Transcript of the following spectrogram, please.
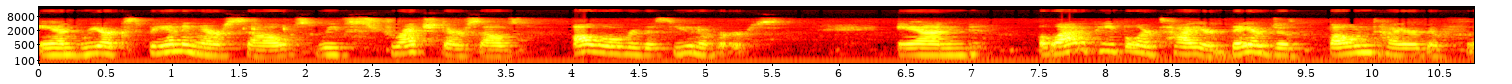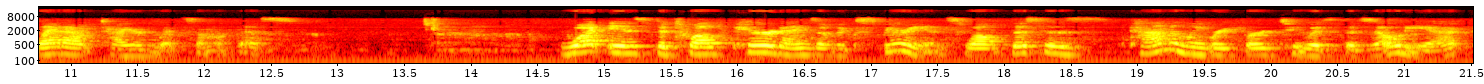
and we are expanding ourselves. We've stretched ourselves all over this universe. And a lot of people are tired. They are just bone tired. They're flat out tired with some of this. What is the 12 paradigms of experience? Well, this is commonly referred to as the zodiac.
